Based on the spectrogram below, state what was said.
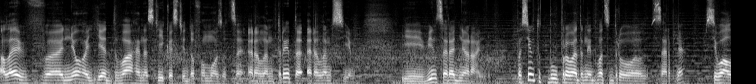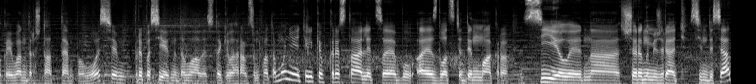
але в нього є два геностійкості до фомозу це RLM3 та RLM7. І він середньоранній. Посів тут був проведений 22 серпня. Сівалкою Вандерштат Темпо 8. При посіві ми давали 100 кг сульфат амонію тільки в кристалі. Це був АС-21 макро. Сіяли на ширину міжрядь 70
